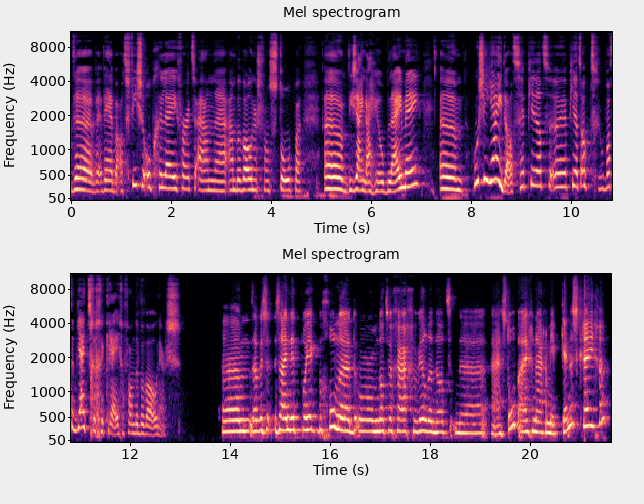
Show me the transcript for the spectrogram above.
de, we, we, hebben adviezen opgeleverd aan, uh, aan bewoners van Stolpen. Uh, die zijn daar heel blij mee. Um, hoe zie jij dat? Heb je dat, uh, heb je dat ook? Wat heb jij teruggekregen van de bewoners? Um, nou, we zijn dit project begonnen door, omdat we graag wilden dat de stolpeigenaren meer kennis kregen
